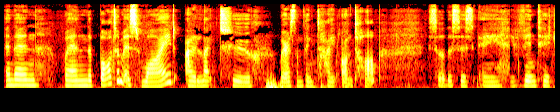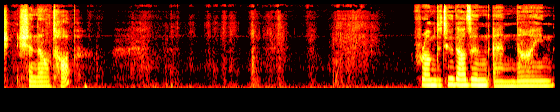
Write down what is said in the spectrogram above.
And then when the bottom is wide, I like to wear something tight on top. So this is a vintage Chanel top. From the 2009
